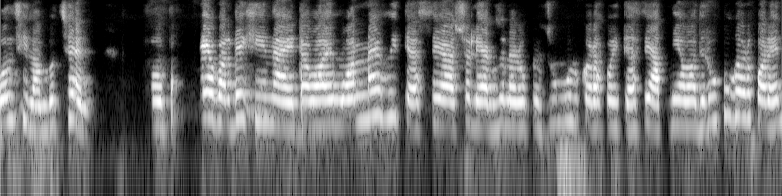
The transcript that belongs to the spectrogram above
বলছিলাম বুঝছেন? পরে দেখি না, এটা অন্যায় হইতেছে, আসলে একজনের উপর জুমুল করা হইতেছে, আপনি আমাদের উপকার করেন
